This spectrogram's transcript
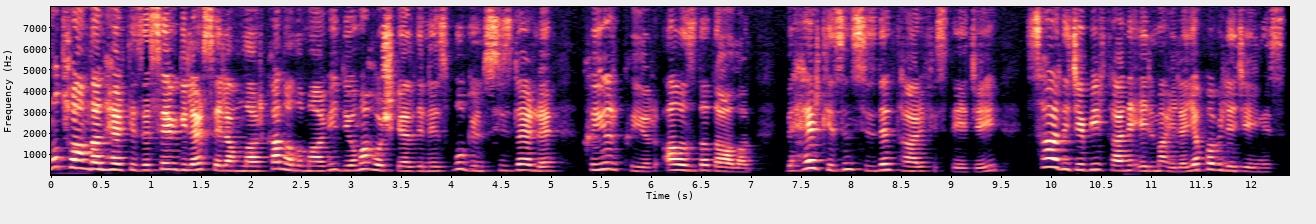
Mutfağımdan herkese sevgiler, selamlar. Kanalıma, videoma hoş geldiniz. Bugün sizlerle kıyır kıyır ağızda dağılan ve herkesin sizden tarif isteyeceği sadece bir tane elma ile yapabileceğiniz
